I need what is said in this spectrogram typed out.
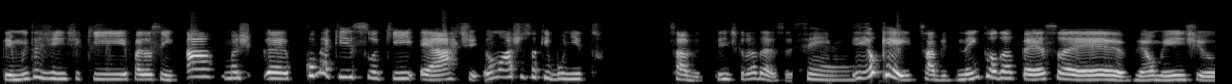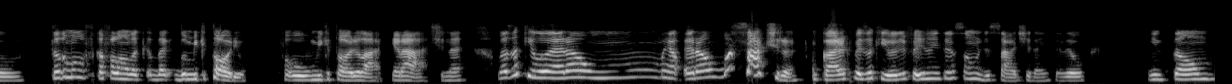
tem muita gente que faz assim, ah, mas é, como é que isso aqui é arte? Eu não acho isso aqui bonito, sabe? Tem gente que dá dessa. Sim. E ok, sabe? Nem toda peça é realmente. o- Todo mundo fica falando da- da- do mictório, o mictório lá, que era arte, né? Mas aquilo era um, era uma sátira. O cara que fez aquilo, ele fez na intenção de sátira, entendeu? Então,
